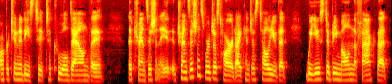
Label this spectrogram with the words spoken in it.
opportunities to to cool down the the transition. It, transitions were just hard. I can just tell you that we used to bemoan the fact that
